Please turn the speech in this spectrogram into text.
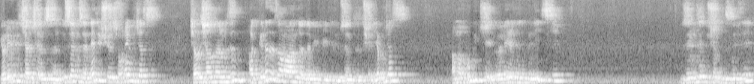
görevimiz çerçevesinde üzerimize ne düşüyorsa onu yapacağız. Çalışanlarımızın hakkını da zamanında ödemekle ilgili üzerimize düşeni yapacağız. Ama bu bütçeyi öyle yönetmeliyiz ki üzerimize düşen hizmeti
